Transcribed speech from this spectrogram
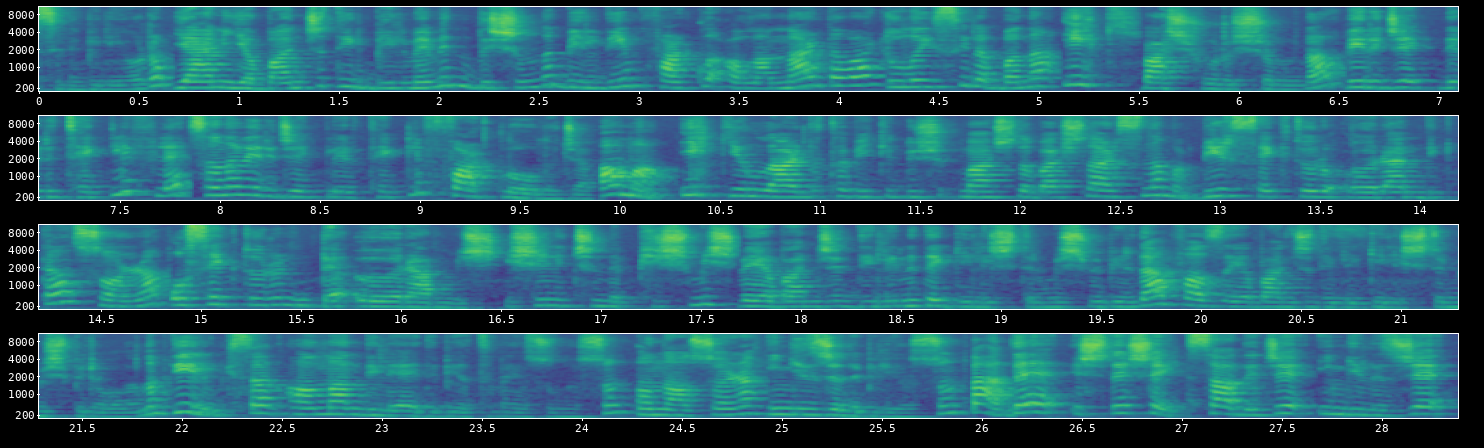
İngilizcesini biliyorum. Yani yabancı dil bilmemin dışında bildiğim farklı alanlar da var. Dolayısıyla bana ilk başvuruşumda verecekleri teklifle sana verecekleri teklif farklı olacak. Ama ilk yıllarda tabii ki düşük maaşla başlarsın ama bir sektörü öğrendikten sonra o sektörün de öğrenmiş, işin içinde pişmiş ve yabancı dilini de geliştirmiş ve birden fazla yabancı dili geliştirmiş biri olalım. Diyelim ki sen Alman dili edebiyatı mezunusun. Ondan sonra İngilizce de biliyorsun. Ben de işte şey sadece İngilizce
